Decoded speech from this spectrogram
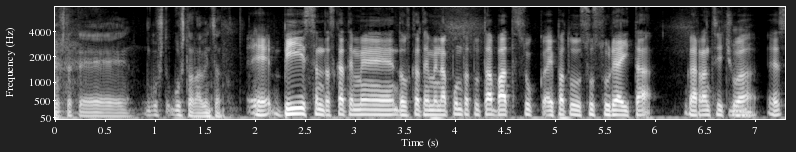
gustete, gust, gustora bintzat. E, bi izen dauzkateme, dauzkatemen apuntatuta bat zuk aipatu duzu zure aita garrantzitsua, ez?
